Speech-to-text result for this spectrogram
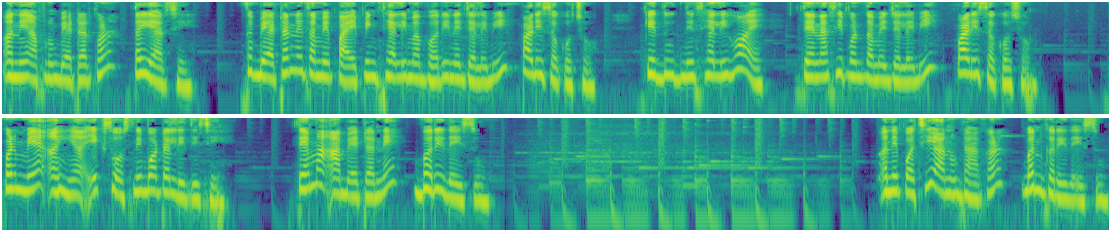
અને આપણું બેટર પણ તૈયાર છે. તો બેટરને તમે પાઇપિંગ થેલીમાં ભરીને જલેબી પાડી શકો છો. કે દૂધની થેલી હોય, તેનાથી પણ તમે જલેબી પાડી શકો છો. પણ મેં અહીંયા એક સોસની બોટલ લીધી છે. તેમાં આ બેટરને ભરી દઈશું. અને પછી આનું ઢાંકણ બંધ કરી દઈશું.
